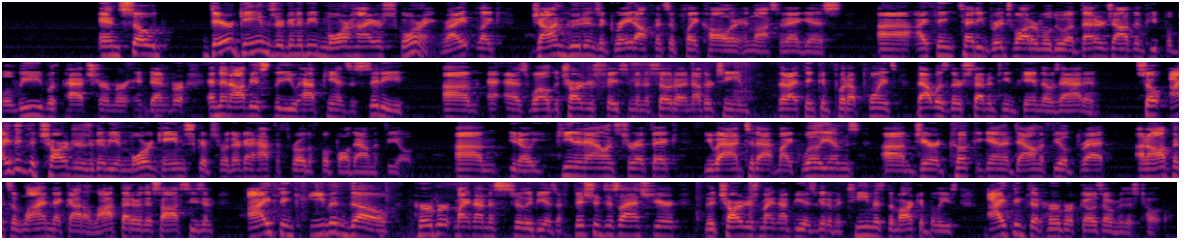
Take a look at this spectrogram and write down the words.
And so their games are going to be more higher scoring, right? Like Jon Gruden's a great offensive play caller in Las Vegas. Uh, I think Teddy Bridgewater will do a better job than people believe with Pat Shurmur in Denver. And then obviously you have Kansas City um, as well. The Chargers face Minnesota, another team that I think can put up points. That was their 17th game that was added. So I think the Chargers are going to be in more game scripts where they're going to have to throw the football down the field. Um, you know, Keenan Allen's terrific. You add to that Mike Williams, um, Jared Cook, again, a down the field threat, an offensive line that got a lot better this offseason. I think even though Herbert might not necessarily be as efficient as last year. The Chargers might not be as good of a team as the market believes. I think that Herbert goes over this total.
